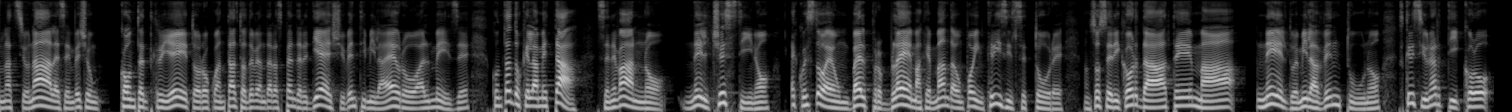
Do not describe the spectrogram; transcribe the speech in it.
nazionale, se invece un content creator o quant'altro deve andare a spendere 10-20 mila euro al mese, contando che la metà se ne vanno nel cestino, e questo è un bel problema che manda un po' in crisi il settore. Non so se ricordate, ma nel 2021 scrissi un articolo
